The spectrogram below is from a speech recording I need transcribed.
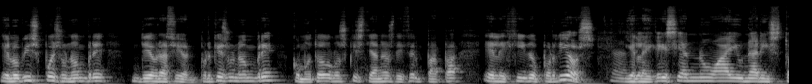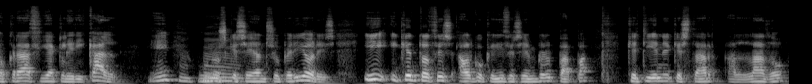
El obispo es un hombre de oración, porque es un hombre, como todos los cristianos, dice el Papa, elegido por Dios. Y en la Iglesia no hay una aristocracia clerical, ¿eh? unos que sean superiores. Y, que entonces, algo que dice siempre el Papa, que tiene que estar al lado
